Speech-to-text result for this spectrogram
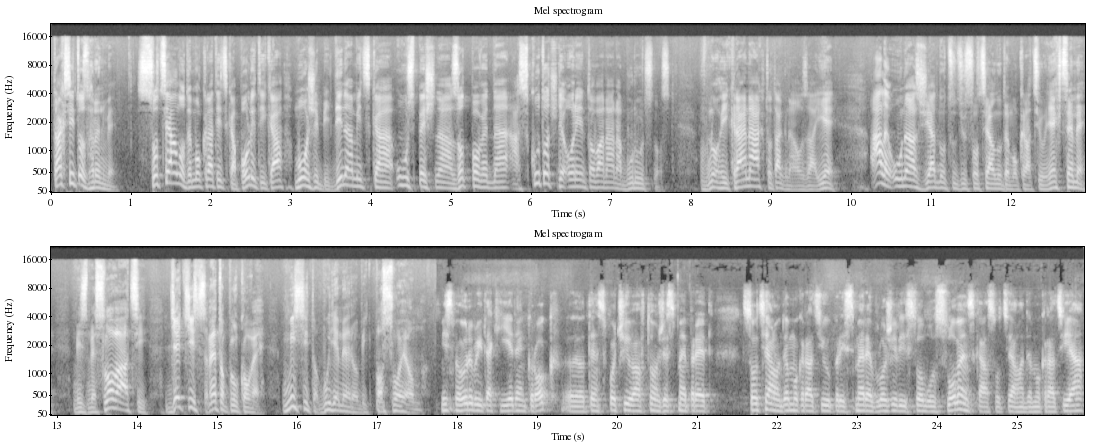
Tak si to zhrňme. Sociálno-demokratická politika môže byť dynamická, úspešná, zodpovedná a skutočne orientovaná na budúcnosť. V mnohých krajinách to tak naozaj je. Ale u nás žiadnu cudziu sociálnu demokraciu nechceme. My sme Slováci, deti svetoplukové. My si to budeme robiť po svojom. My sme urobili taký jeden krok, e, ten spočíva v tom, že sme pred sociálnu demokraciu pri smere vložili slovo slovenská sociálna demokracia.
